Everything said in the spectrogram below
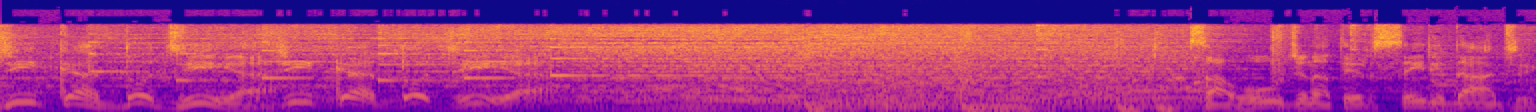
Dica do dia. Dica do dia. Saúde na terceira idade.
